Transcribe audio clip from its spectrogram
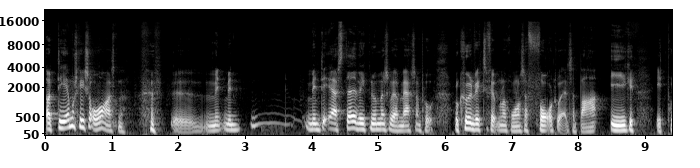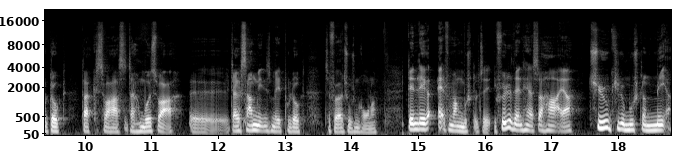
og det er måske ikke så overraskende, Øh, men, men men det er stadigvæk noget, man skal være opmærksom på. Når du køber en vægt til 500 kroner, så får du altså bare ikke et produkt, der kan, svare, der kan modsvare, øh, der kan sammenlignes med et produkt til 40.000 kroner. Den lægger alt for mange muskler til. Ifølge den her, så har jeg 20 kilo muskler mere,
